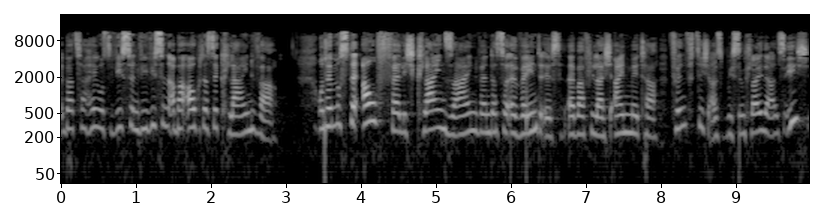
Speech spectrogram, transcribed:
über Zachäus wissen. Wir wissen aber auch, dass er klein war. Und er musste auffällig klein sein, wenn das so erwähnt ist. Er war vielleicht 1,50 Meter, also ein bisschen kleiner als ich.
